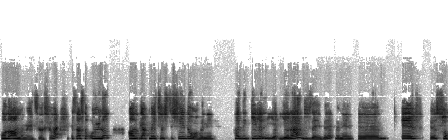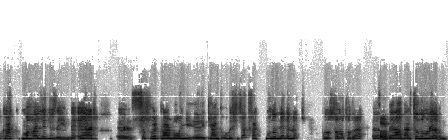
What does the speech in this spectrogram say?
onu anlamaya çalışıyorlar. Esasında oyunun an, yapmaya çalıştığı şey de o. Hani hadi gelin yerel düzeyde hani e, ev, e, sokak, mahalle düzeyinde eğer e, sıfır karbon e, kente ulaşacaksak bunun ne demek? Bunu somut olarak e, beraber tanımlayalım.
